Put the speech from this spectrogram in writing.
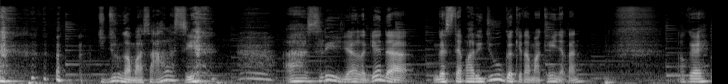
jujur nggak masalah sih Asli ya, lagi ada nggak setiap hari juga kita makainya kan. Oke,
